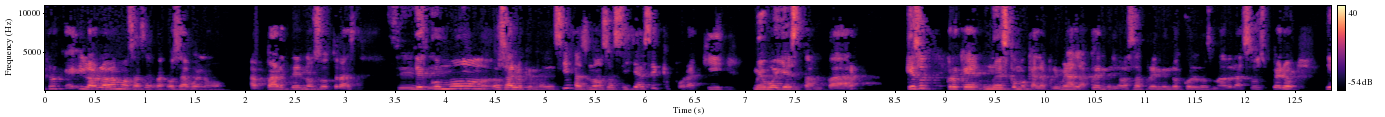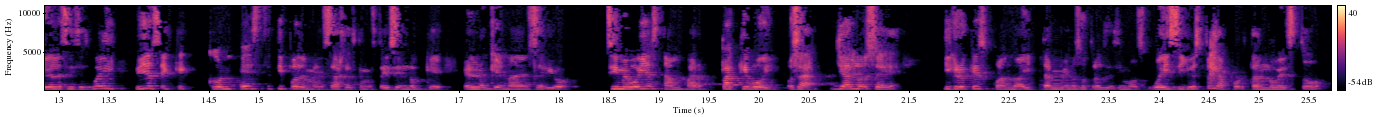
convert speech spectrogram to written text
creo que y lo hablábamos hace, o sea, bueno, aparte nosotras, de cómo, o sea, lo que me decías, ¿no? O sea, si ya sé que por aquí me voy a estampar, que eso creo que no es como que a la primera la aprendes, la vas aprendiendo con los madrazos, pero llegas y dices, güey, yo ya sé que con este tipo de mensajes que me está diciendo que él no quiere nada en serio, si me voy a estampar, ¿para qué voy? O sea, ya lo sé, y creo que es cuando ahí también nosotros decimos, güey, si yo estoy aportando esto,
